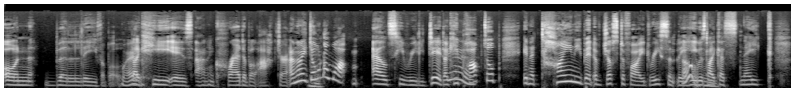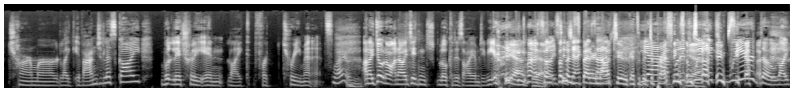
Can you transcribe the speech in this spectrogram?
unbelievable. Wow. Like he is an incredible actor. And I don't know what else he really did. Like he popped up in a tiny bit of Justified recently. He was like a snake charmer, like evangelist guy, but literally in like for three minutes. Wow. And I don't know, and I didn't look at his IMDb or Yeah. Yeah. Sometimes it's better not to. It gets a bit yeah, depressing But it's, we- it's yeah. weird though, like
